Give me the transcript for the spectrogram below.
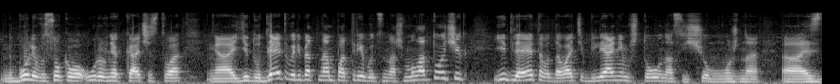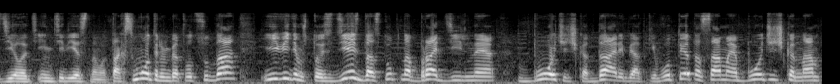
более высокого уровня качества а, еду. Для этого, ребят, нам потребуется наш молоточек. И для этого давайте глянем, что у нас еще можно а, сделать интересного. Так, смотрим, ребят, вот сюда и видим, что здесь доступна бродильная бочечка. Да, ребятки, вот эта самая бочечка нам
